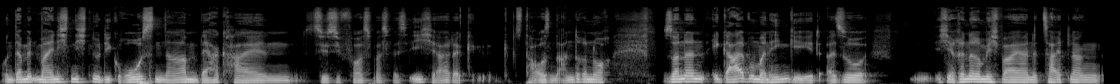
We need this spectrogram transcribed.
Und damit meine ich nicht nur die großen Namen, Berghain, Sisyphos, was weiß ich, ja, da gibt's tausend andere noch, sondern egal, wo man hingeht. Also ich erinnere mich, war ja eine Zeit lang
